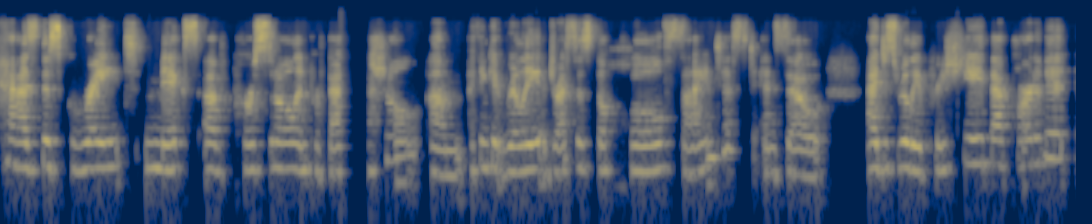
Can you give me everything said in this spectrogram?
has this great mix of personal and professional. Um, I think it really addresses the whole scientist. And so I just really appreciate that part of it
